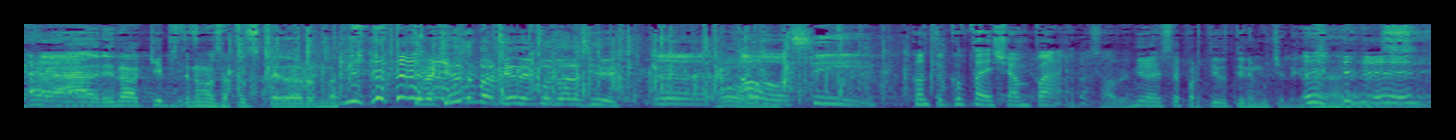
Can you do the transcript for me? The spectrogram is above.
¡ah, La madre, no, aquí pues tenemos a tus pedorros, ¿no? ¿Te imaginas un partido de fútbol así de, Oh. sí, con tu copa de champán. ya sabes, mira, ese partido tiene mucha elegancia.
